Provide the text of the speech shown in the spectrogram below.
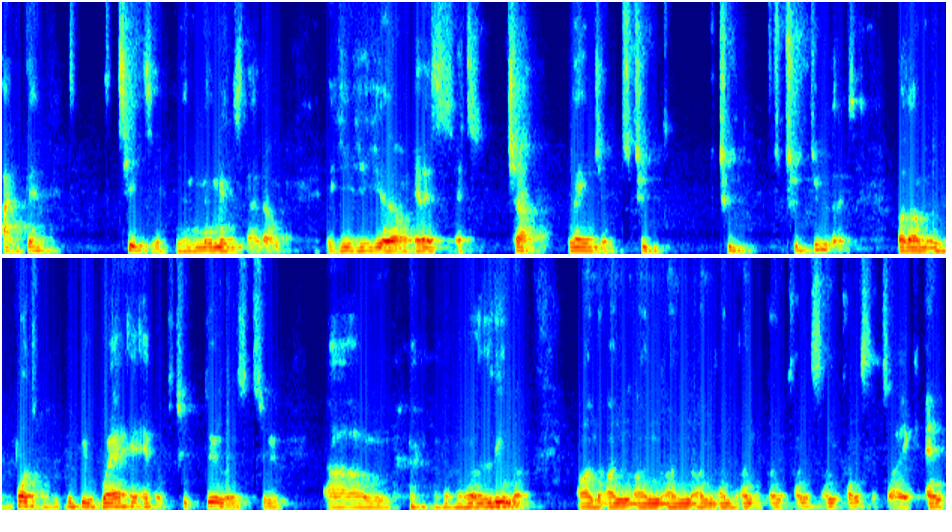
identity city, in Amsterdam. You, know, it is it's challenging to to to do this. But um, what we were able to do is to um, lean on on on on on on on, on, concepts, on concepts like and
